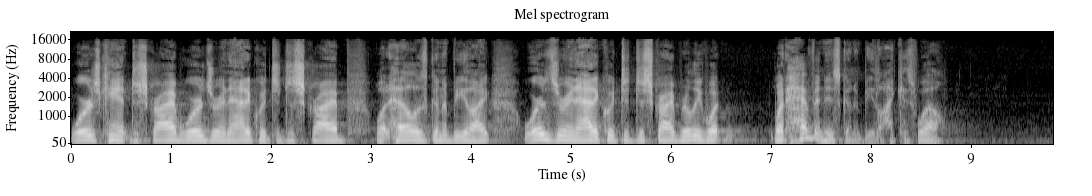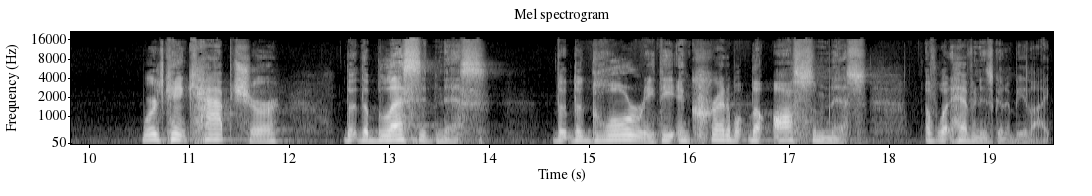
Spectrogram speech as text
words can't describe, words are inadequate to describe what hell is going to be like, words are inadequate to describe really what, what heaven is going to be like as well. Words can't capture the, the blessedness, the, the glory, the incredible, the awesomeness of what heaven is going to be like.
